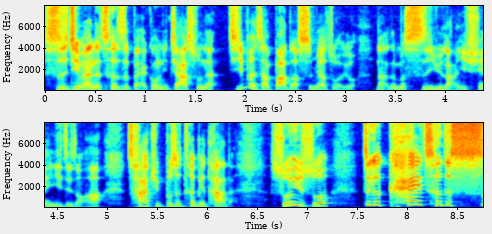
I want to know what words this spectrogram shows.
十几万的车子百公里加速呢，基本上八到十秒左右。那那么思域、朗逸、轩逸这种啊，差距不是特别大的。所以说，这个开车的师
